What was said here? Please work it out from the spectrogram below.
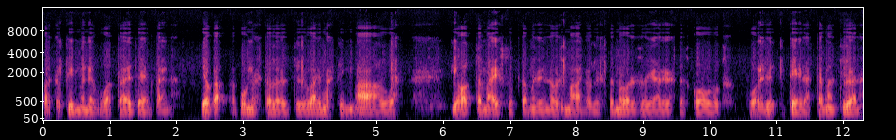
vaikka kymmenen vuotta eteenpäin? Joka kunnasta löytyy varmasti maa-alue, johon tämä istuttaminen olisi mahdollista. Nuorisojärjestöt, koulut voisi tehdä tämän työn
